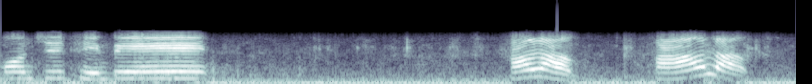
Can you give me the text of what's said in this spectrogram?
望住前边，考林，考林。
